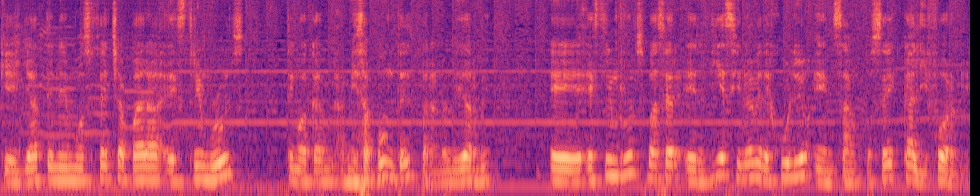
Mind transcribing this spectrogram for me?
que ya tenemos fecha para Extreme Rules. Tengo acá a mis apuntes para no olvidarme. Eh, Extreme Rules va a ser el 19 de julio en San José, California.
